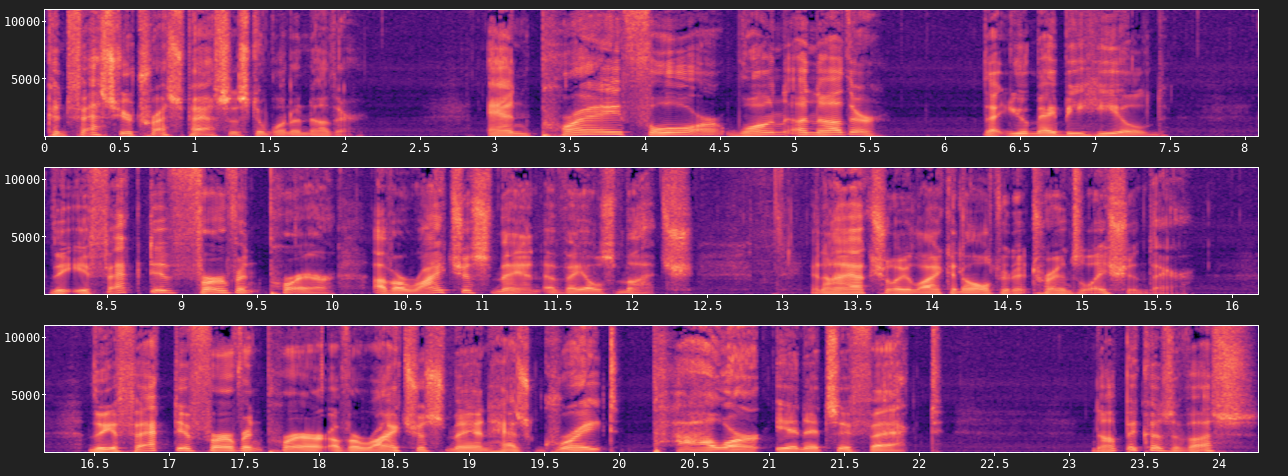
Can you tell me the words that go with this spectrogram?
confess your trespasses to one another and pray for one another that you may be healed. The effective, fervent prayer of a righteous man avails much. And I actually like an alternate translation there. The effective, fervent prayer of a righteous man has great power in its effect. Not because of us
